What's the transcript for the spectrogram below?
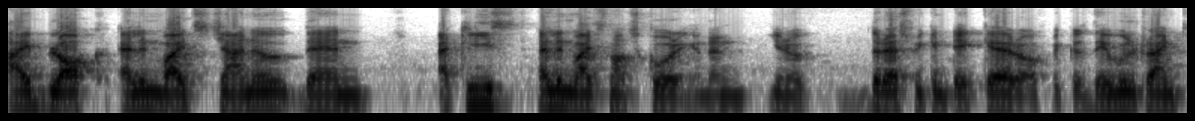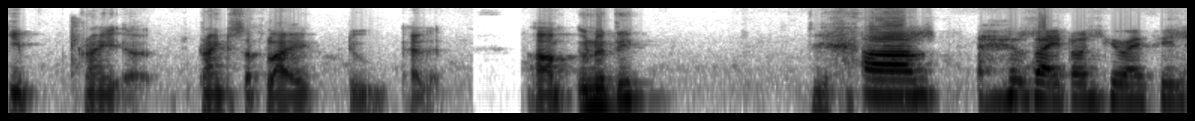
i block ellen white's channel then at least ellen white's not scoring. And then you know the rest we can take care of because they will try and keep trying uh, trying to supply to ellen. Um unnati yeah um right on cue i feel.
